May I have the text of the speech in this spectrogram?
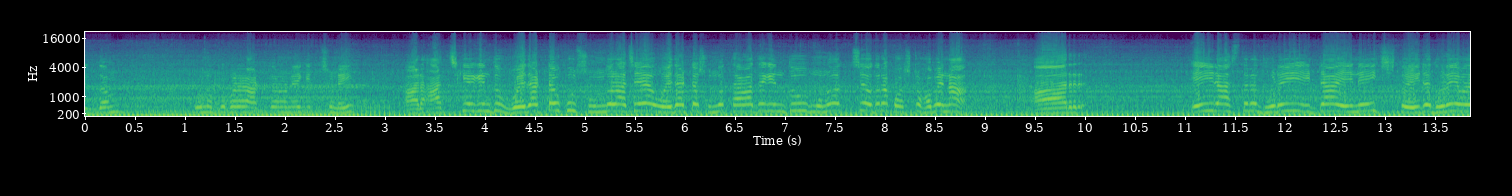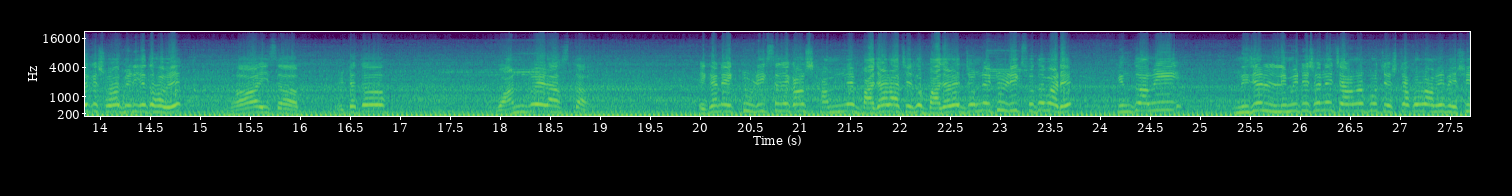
একদম। কোনো প্রকারের আটকানো নেই, কিচ্ছু নেই। আর আজকে কিন্তু ওয়েদারটাও খুব সুন্দর আছে। ওয়েদারটা সুন্দর থাকাতে কিন্তু মনে হচ্ছে অতটা কষ্ট হবে না। আর এই রাস্তাটা ধরেই এটা এনএইচ তো এটা ধরেই আমাদেরকে সবাই বেরিয়ে যেতে হবে। ভাই সাহ এটা তো ওয়ান ওয়ে রাস্তা। এখানে একটু রিস্ক আছে, কারণ সামনে বাজার আছে। তো বাজারের জন্য একটু রিস্ক হতে পারে। কিন্তু আমি নিজের লিমিটেশনে চালানোর পর চেষ্টা করব। আমি বেশি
